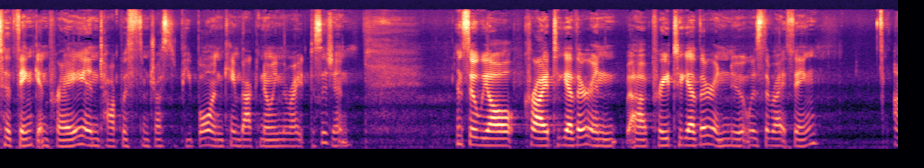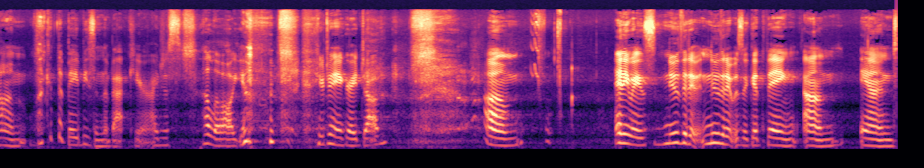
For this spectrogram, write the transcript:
to think and pray and talk with some trusted people and came back knowing the right decision. And so we all cried together and uh, prayed together and knew it was the right thing. Um, look at the babies in the back here. I just, hello, all you. You're doing a great job. Um, anyways, knew that it knew that it was a good thing, um, and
